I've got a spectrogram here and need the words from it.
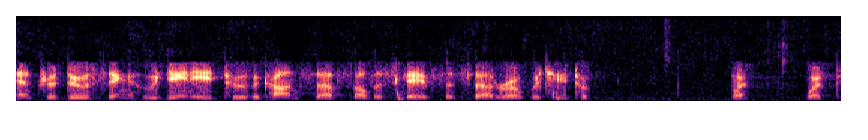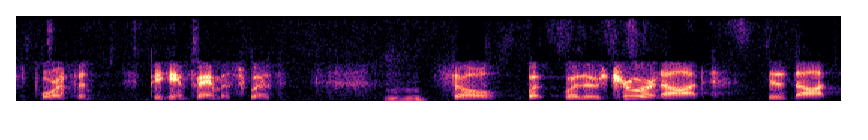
introducing Houdini to the concepts of escapes, etc., which he took went went forth and became famous with. Mm-hmm. So, but whether it's true or not is not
